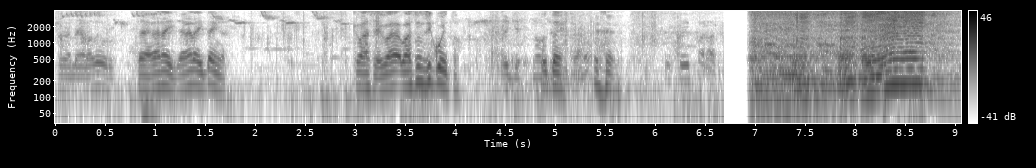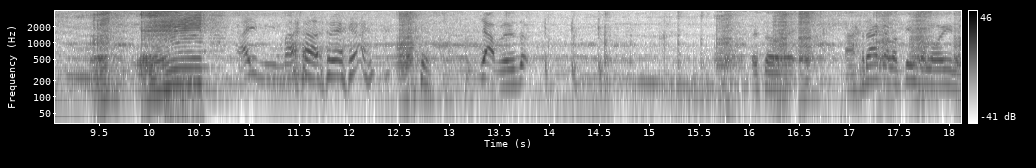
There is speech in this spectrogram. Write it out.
Se la duro. Te agarra ahí, te agarra ahí, tenga. ¿Qué va a hacer? ¿Va, va a hacer un circuito? No, Usted. Ay, mi madre. ya, pero eso. Eso eh, arranca los tintos los oídos.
